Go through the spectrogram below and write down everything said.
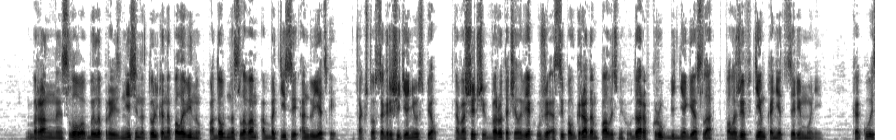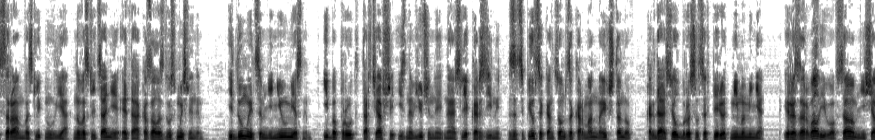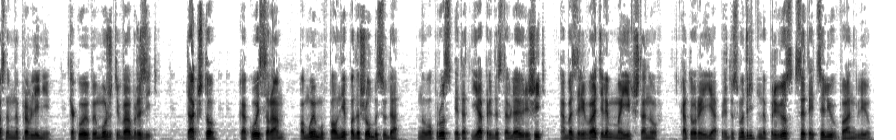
Бранное слово было произнесено только наполовину, подобно словам Аббатисы Андуецкой, так что согрешить я не успел а вошедший в ворота человек уже осыпал градом палочных ударов круг бедняги осла, положив тем конец церемонии. «Какой срам!» – воскликнул я, но восклицание это оказалось двусмысленным и, думается мне, неуместным, ибо пруд, торчавший из навьюченной на осле корзины, зацепился концом за карман моих штанов, когда осел бросился вперед, мимо меня, и разорвал его в самом несчастном направлении, какое вы можете вообразить. Так что, какой срам, по-моему, вполне подошел бы сюда. Но вопрос этот я предоставляю решить обозревателям моих штанов, которые я предусмотрительно привез с этой целью в Англию.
